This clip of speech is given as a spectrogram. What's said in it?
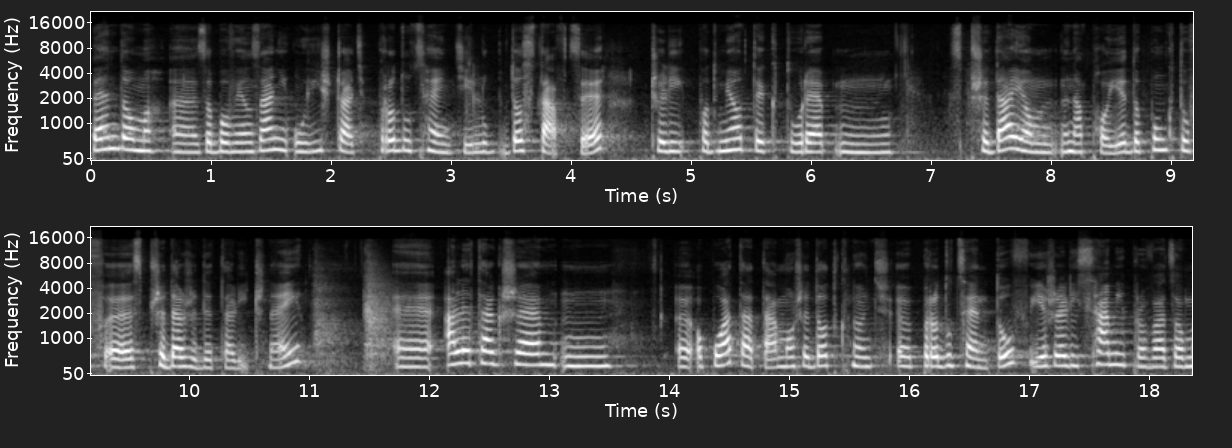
będą zobowiązani uiszczać producenci lub dostawcy, czyli podmioty, które mm, sprzedają napoje do punktów e, sprzedaży detalicznej, e, ale także mm, e, opłata ta może dotknąć producentów, jeżeli sami prowadzą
